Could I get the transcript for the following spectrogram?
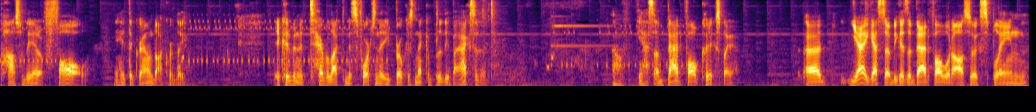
possible he had a fall and hit the ground awkwardly. It could have been a terrible act of misfortune that he broke his neck completely by accident. Oh, yes, a bad fall could explain it. Uh, yeah, I guess so, because a bad fall would also explain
